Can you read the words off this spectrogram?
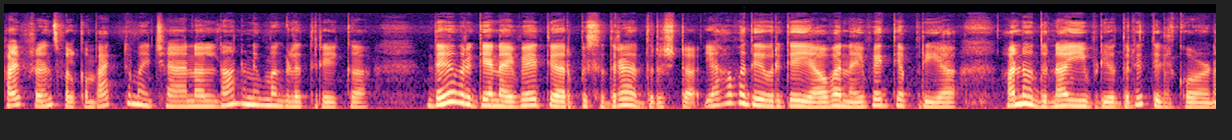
Hi friends welcome back to my channel ನಾನು ನಿಮ್ಮ ಗೆಳತಿ ರೇಖಾ. ದೇವರಿಗೆ ನೈವೇದ್ಯ ಅರ್ಪಿಸಿದ್ರೆ ಅದೃಷ್ಟ. ಯಾವ ದೇವರಿಗೆ ಯಾವ ನೈವೇದ್ಯ ಪ್ರಿಯ ಅನ್ನೋದನ್ನು ಈ ವಿಡಿಯೋದಲ್ಲಿ ತಿಳ್ಕೊಳ್ಳೋಣ.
